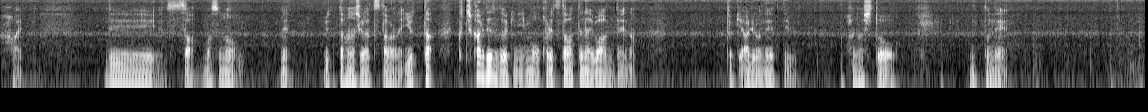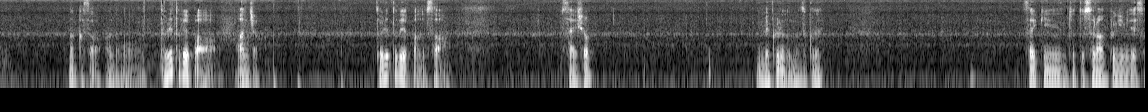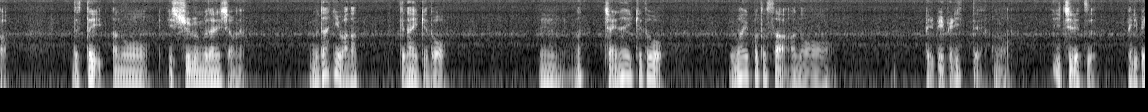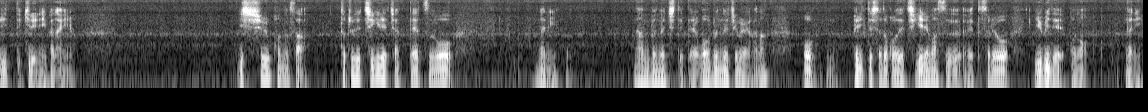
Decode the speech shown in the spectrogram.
はい。で、さ、まあその、ね、言った話が伝わらない。言った、口から出た時にもうこれ伝わってないわ、みたいな時あるよねっていう話と、うんとね、なんかさ、あの、トイレットペーパーあんじゃん。トイレットペーパーのさ、最初めくるのむずくない？最近ちょっとスランプ気味でさ、絶対、あの、一周分無駄にしちゃうのよ。無駄にはなってないけど、うん、なっちゃいないけど、うまいことさ、あの、ペリペリペリって、この、一列、ペリペリって綺麗にいかないんよ。一周このさ、途中でちぎれちゃったやつを、何？何分の1って言ったら5分の1ぐらいかな？を、ペリッとしたところでちぎれます。えっと、それを指で、この、何？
